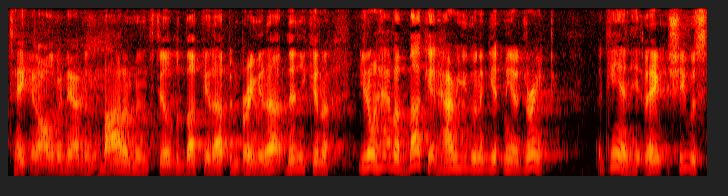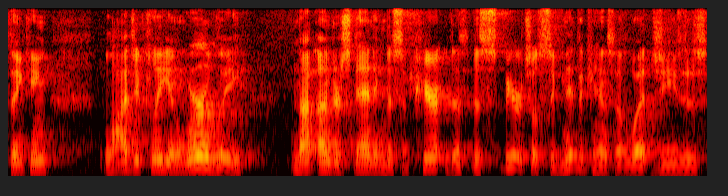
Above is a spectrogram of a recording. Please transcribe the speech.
take it all the way down to the bottom and fill the bucket up and bring it up. Then you can. You don't have a bucket. How are you going to get me a drink? Again, they, she was thinking logically and worldly, not understanding the, superior, the, the spiritual significance of what Jesus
